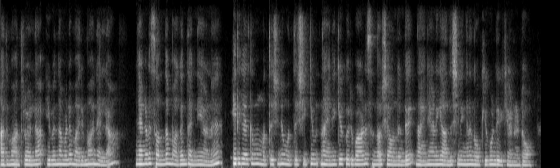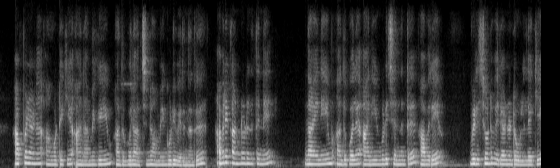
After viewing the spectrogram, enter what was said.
അത് മാത്രമല്ല ഇവൻ നമ്മുടെ മരുമകനല്ല. ഞങ്ങളുടെ സ്വന്തം മകൻ തന്നെയാണ്. ഇത് കേൾക്കുമ്പോൾ മുത്തശ്ശിനും മുത്തശ്ശിക്കും നയനയ്ക്കൊക്കെ ഒരുപാട് സന്തോഷമാവുന്നുണ്ട്. നയനയാണെങ്കിൽ ആദർശിനെ ഇങ്ങനെ നോക്കിക്കൊണ്ടിരിക്കുകയാണ് കേട്ടോ. അപ്പോഴാണ് അങ്ങോട്ടേക്ക് അനാമികയും അതുപോലെ അച്ഛനും അമ്മയും കൂടി വരുന്നത്. അവരെ കണ്ടുടനെ തന്നെ നയനയും അതുപോലെ അനിയും കൂടി ചെന്നിട്ട് അവരെ വിളിച്ചുകൊണ്ട് വരികയാണ് കേട്ടോ ഉള്ളിലേക്ക്.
